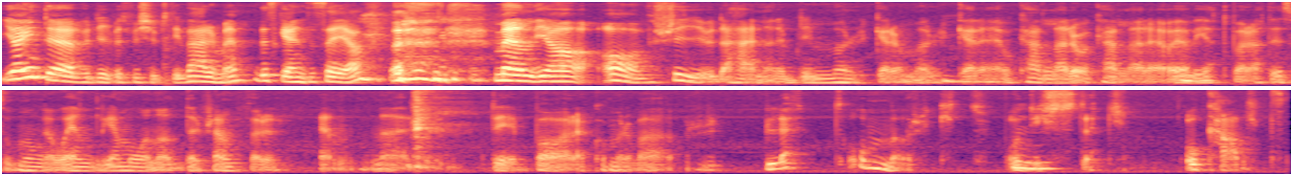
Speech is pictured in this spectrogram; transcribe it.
jag är inte överdrivet förtjust i värme, det ska jag inte säga. Men jag avskyr ju det här när det blir mörkare och mörkare och kallare och kallare. Och jag vet bara att det är så många oändliga månader framför en när det bara kommer att vara blött och mörkt och Mm. dystert och kallt.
